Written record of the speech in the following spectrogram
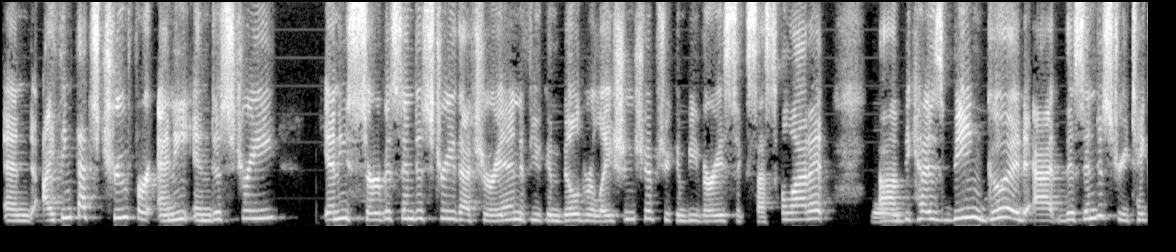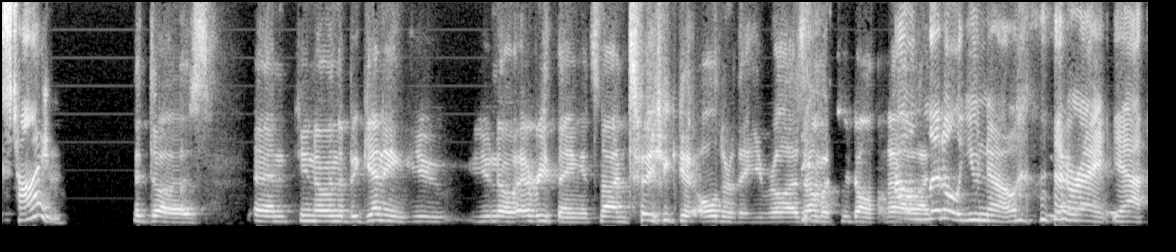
and i think that's true for any industry any service industry that you're in, if you can build relationships, you can be very successful at it. Yeah. Um, because being good at this industry takes time. It does. And, you know, in the beginning, you you know everything. It's not until you get older that you realize how much you don't know. How little you know. Yeah. right. Yeah.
